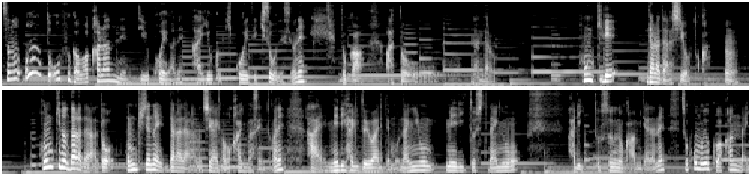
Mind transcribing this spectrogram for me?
そのオンとオフがわからんねんっていう声がね、はい、よく聞こえてきそうですよね。とか、あと、なんだろう。本気でダラダラしようとか、うん。本気のダラダラと本気じゃないダラダラの違いが分かりませんとかね。はい。メリハリと言われても何をメリとして何をハリとするのかみたいなね。そこもよく分かんないっ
